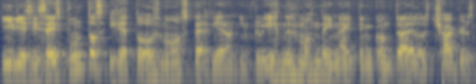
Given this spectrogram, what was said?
y 16 puntos y de todos modos perdieron, incluyendo el Monday Night en contra de los Chargers.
